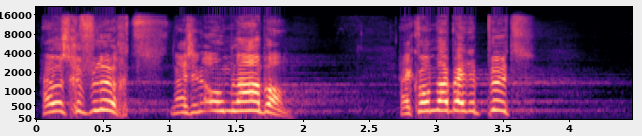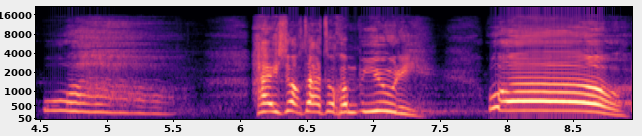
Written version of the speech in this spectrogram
Hij was gevlucht naar zijn oom Laban. Hij kwam daar bij de put. Wow. Hij zag daar toch een beauty. Wow.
